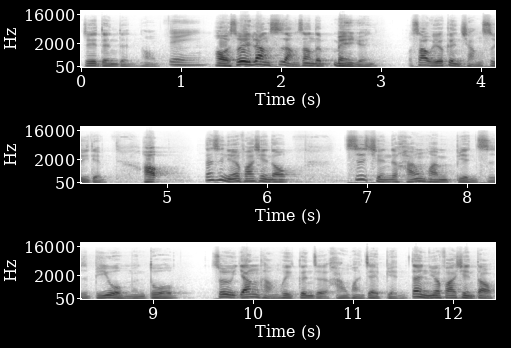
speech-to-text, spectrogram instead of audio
这些等等哈。对。哦，所以让市场上的美元稍微又更强势一点。好，但是你会发现哦，之前的韩环贬值比我们多，所以央行会跟着韩环在贬。但你会发现到，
